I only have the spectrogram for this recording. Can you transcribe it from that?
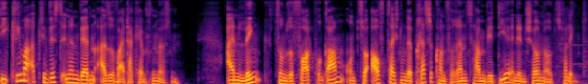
Die Klimaaktivistinnen werden also weiterkämpfen müssen. Einen Link zum Sofortprogramm und zur Aufzeichnung der Pressekonferenz haben wir dir in den Show Notes verlinkt.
